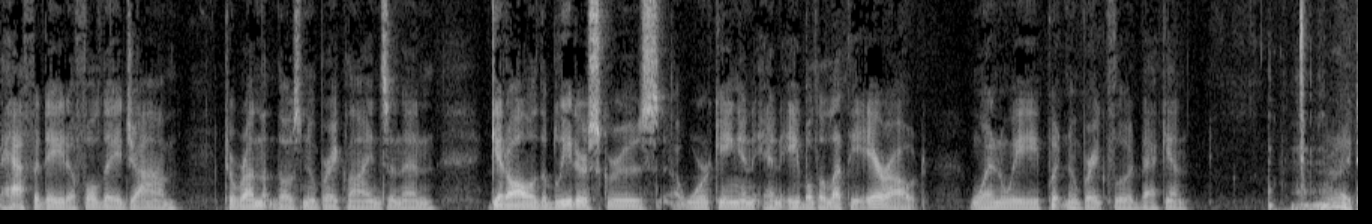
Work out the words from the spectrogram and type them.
half a day to full day job to run those new brake lines and then get all of the bleeder screws working and, and able to let the air out when we put new brake fluid back in. Right.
